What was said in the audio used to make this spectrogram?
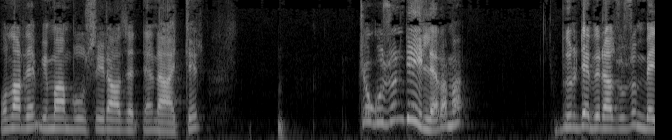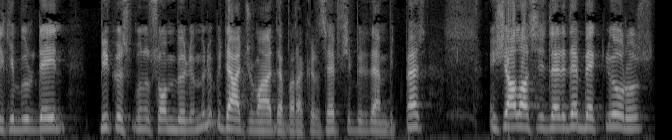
Onlar da hep İmam Busiri Hazretlerine aittir. Çok uzun değiller ama Bürde biraz uzun. Belki Bürde'in bir kısmını, son bölümünü bir daha Cuma'da bırakırız. Hepsi birden bitmez. İnşallah sizleri de bekliyoruz.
